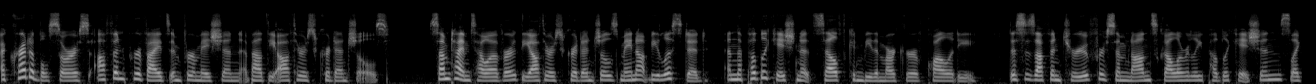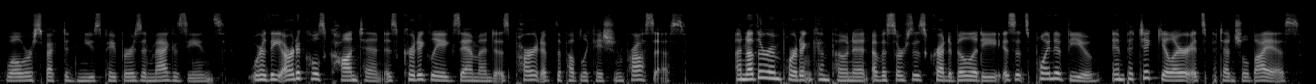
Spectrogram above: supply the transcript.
A credible source often provides information about the author's credentials. Sometimes, however, the author's credentials may not be listed, and the publication itself can be the marker of quality. This is often true for some non scholarly publications like well respected newspapers and magazines, where the article's content is critically examined as part of the publication process. Another important component of a source's credibility is its point of view, in particular, its potential bias.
